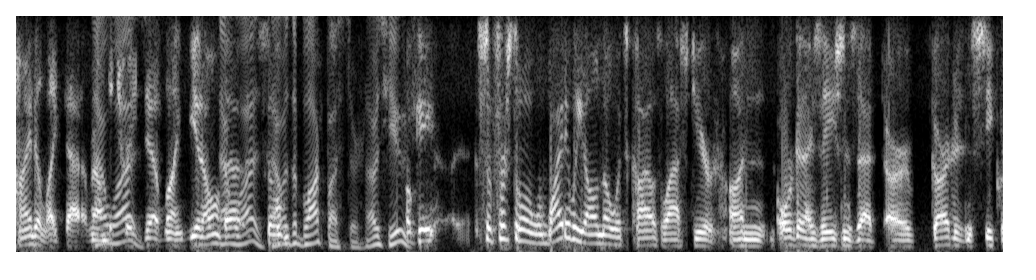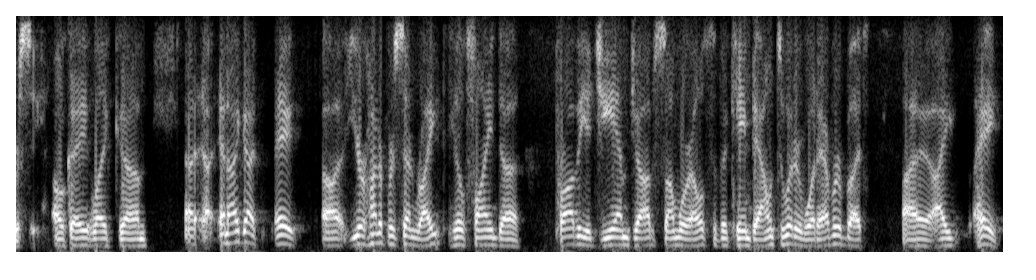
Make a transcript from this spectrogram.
kind of like that around that the was. trade deadline. You know, that, that was so, that was a blockbuster. That was huge. Okay, so first of all, why do we all know it's Kyle's last year on organizations that are guarded in secrecy? Okay, like, um, and I got hey, uh, you're 100% right. He'll find a, probably a GM job somewhere else if it came down to it or whatever. But I, I hey,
